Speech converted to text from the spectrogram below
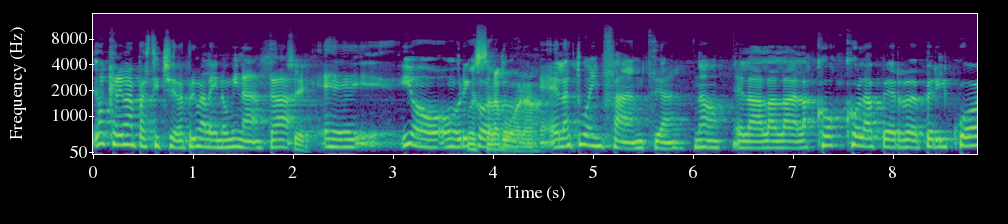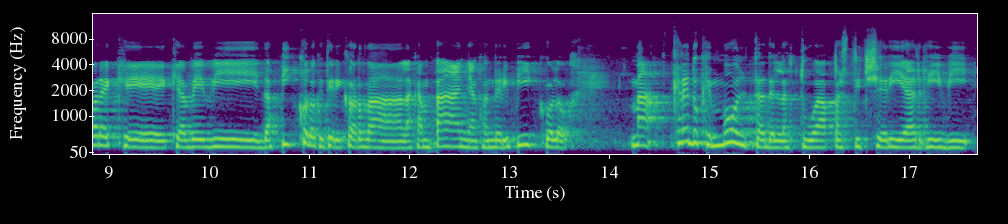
La crema pasticcera, prima l'hai nominata, sì. eh, io ho un ricordo, è la tua infanzia, no? è la, la, la, la coccola per, per, il cuore che, che avevi da piccolo, che ti ricorda la campagna quando eri piccolo ma credo che molta della tua pasticceria arrivi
